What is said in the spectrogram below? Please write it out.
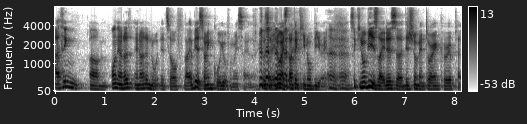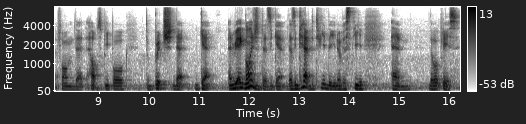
I think um, on another another note itself, like a bit of selling koyo from my side, like, because you know I started Kinobi, right? Uh, uh. So Kinobi is like this uh, digital mentoring career platform that helps people to bridge that gap. And we acknowledge that there's a gap. There's a gap between the university and the workplace,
